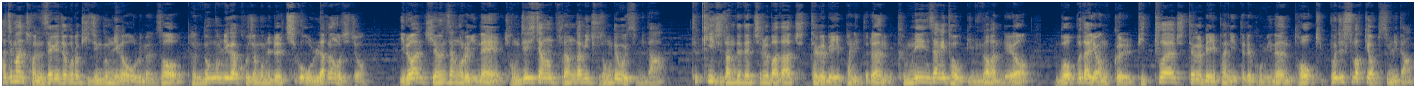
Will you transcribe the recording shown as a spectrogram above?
하지만 전 세계적으로 기준금리가 오르면서 변동금리가 고정금리를 치고 올라간 것이죠. 이러한 기현상으로 인해 경제시장은 불안감이 조성되고 있습니다. 특히 주담대 대출을 받아 주택을 매입한 이들은 금리 인상에 더욱 민감한데요. 무엇보다 영끌, 비투하여 주택을 매입한 이들의 고민은 더욱 깊어질 수밖에 없습니다.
